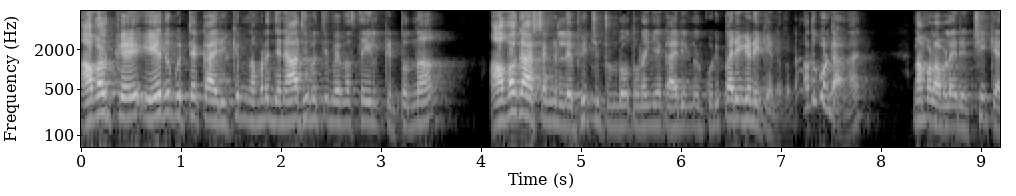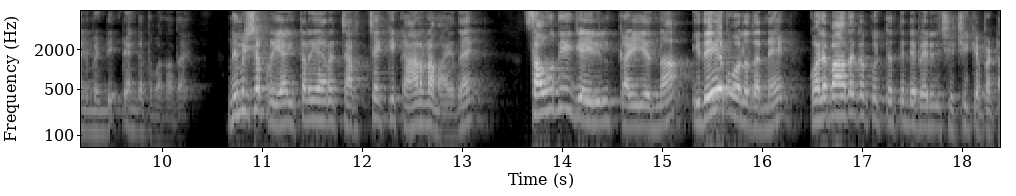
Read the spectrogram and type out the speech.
അവൾക്ക് ഏത് കുറ്റക്കാരിക്കും നമ്മുടെ ജനാധിപത്യ വ്യവസ്ഥയിൽ കിട്ടുന്ന അവകാശങ്ങൾ ലഭിച്ചിട്ടുണ്ടോ തുടങ്ങിയ കാര്യങ്ങൾ കൂടി പരിഗണിക്കേണ്ടതുണ്ട്. അതുകൊണ്ടാണ് നമ്മൾ അവളെ രക്ഷിക്കാൻ വേണ്ടി രംഗത്ത് വന്നത്. നിമിഷപ്രിയ ഇത്രയേറെ ചർച്ചയ്ക്ക് കാരണമായത് സൗദി ജയിലിൽ കഴിയുന്ന ഇതേപോലെ തന്നെ കൊലപാതക കുറ്റത്തിന്റെ പേരിൽ ശിക്ഷിക്കപ്പെട്ട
